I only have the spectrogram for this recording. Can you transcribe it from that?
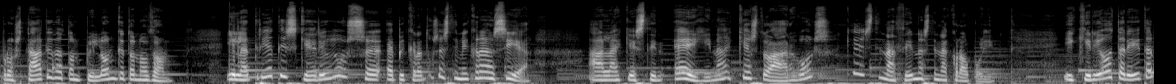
προστάτηδα των πυλών και των οδών. Η λατρεία της κυρίως ε, επικρατούσε στη Μικρά Ασία, αλλά και στην Αίγινα και στο Άργος και στην Αθήνα στην Ακρόπολη. Η κυριότερη ήταν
